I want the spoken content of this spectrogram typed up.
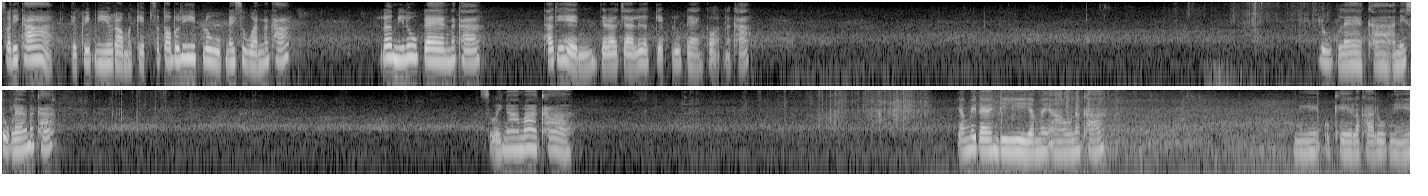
สวัสดีค่ะ เดี๋ยวคลิปนี้เรามาเก็บสตรอเบอรี่ปลูกในสวนนะคะ เริ่มมีลูกแดงนะคะ เท่าที่เห็นเดี๋ยวเราจะเลือกเก็บลูกแดงก่อนนะคะ ลูกแรกค่ะ อันนี้สุกแล้วนะคะสวยงามมากค่ะ ยังไม่แดงดียังไม่เอานะคะ นี่โอเคแล้วค่ะลูกนี้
